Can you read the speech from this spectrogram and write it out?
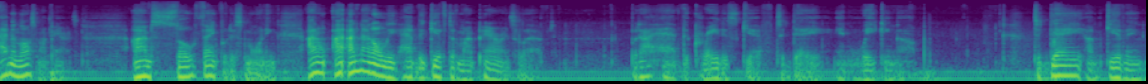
I haven't lost my parents. I'm so thankful this morning. I don't I, I not only have the gift of my parents left, but I had the greatest gift today in waking up. Today, I'm giving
